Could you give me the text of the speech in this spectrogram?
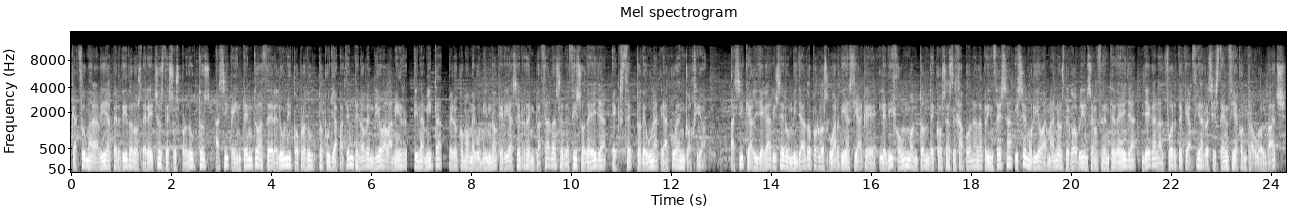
Kazuma había perdido los derechos de sus productos, así que intentó hacer el único producto cuya patente no vendió a Vanir, dinamita, pero como Megumin no quería ser reemplazada se deshizo de ella, excepto de una que Aqua encogió. Así que al llegar y ser humillado por los guardias ya que le dijo un montón de cosas de Japón a la princesa y se murió a manos de goblins enfrente de ella, llegan al fuerte que hacía resistencia contra Wolbach,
